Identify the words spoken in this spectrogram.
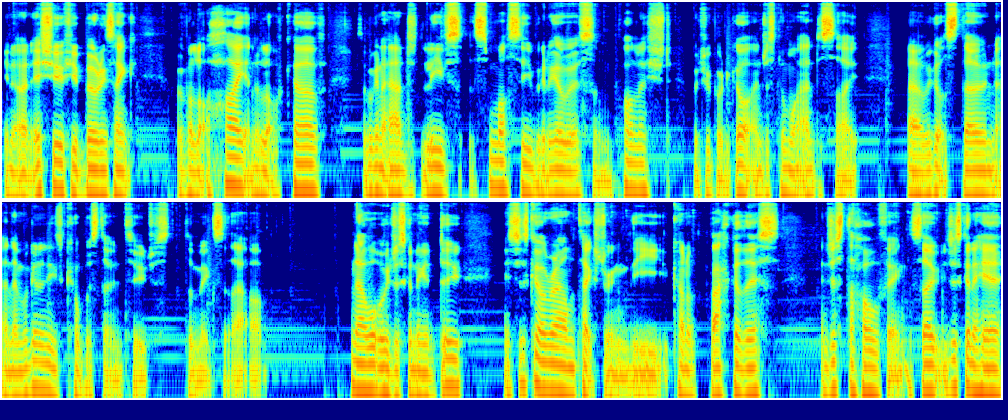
you know, an issue if you're building something with a lot of height and a lot of curve. We're going to add leaves mossy. We're going to go with some polished, which we've already got, and just normal andesite. Uh, we got stone, and then we're going to use cobblestone too, just to mix that up. Now what we're just going to do is just go around texturing the kind of back of this and just the whole thing. So you're just going to hear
